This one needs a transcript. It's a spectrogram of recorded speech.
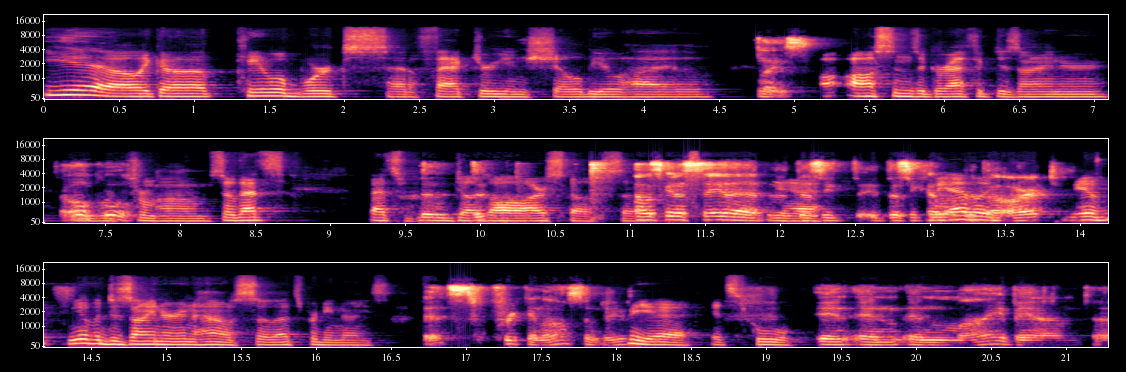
Yeah, like uh, Caleb works at a factory in Shelby, Ohio. Nice. Austin's a graphic designer. Oh, he cool. works from home. So that's that's who does the- all our stuff. So I was gonna say that. Yeah. Does he does he come We up have with a- the art? we have we have a designer in house, so that's pretty nice. It's freaking awesome, dude. Yeah, it's cool. in in in my band, uh,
